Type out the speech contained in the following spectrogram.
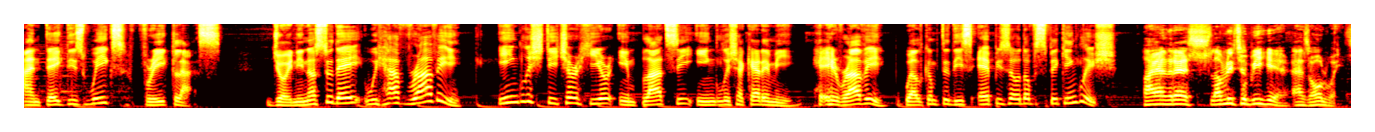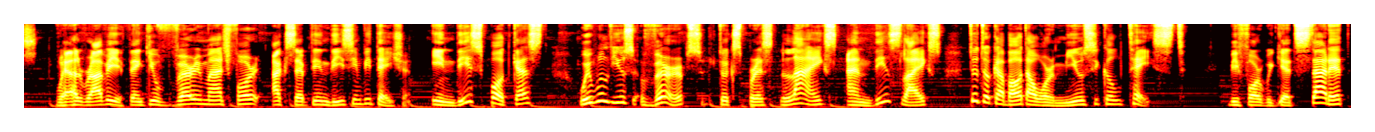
and take this week's free class. Joining us today, we have Ravee, English teacher here in Platzi English Academy. Hey Ravee, welcome to this episode of Speak English. Hi Andrés, lovely to be here as always. Well, Ravee, thank you very much for accepting this invitation. In this podcast, we will use verbs to express likes and dislikes to talk about our musical taste. Before we get started,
